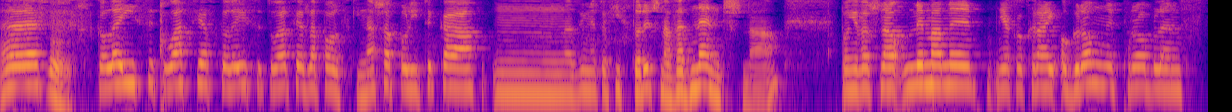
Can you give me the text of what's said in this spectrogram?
E, z kolei sytuacja, z kolei sytuacja dla Polski. Nasza polityka, mm, nazwijmy to historyczna, wewnętrzna, ponieważ no, my mamy jako kraj ogromny problem z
